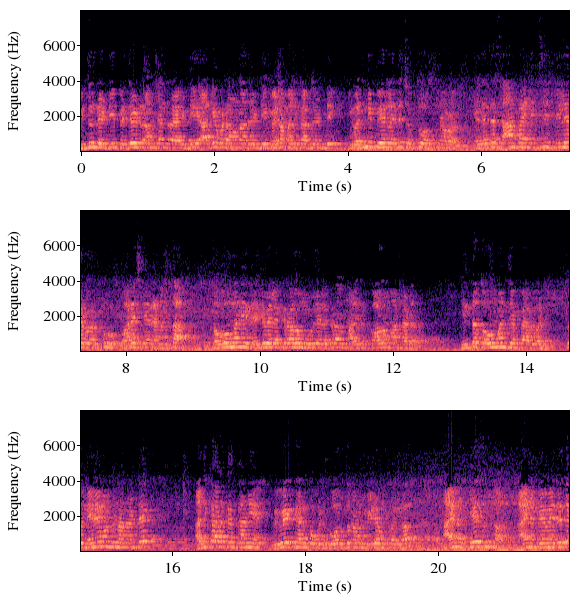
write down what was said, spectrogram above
మిథున్ రెడ్డి పెద్దిరెడ్డి రామచంద్రారెడ్డి ఆకేపటి రామనాథ్ రెడ్డి మేడం మల్లికార్జున రెడ్డి ఇవన్నీ పేర్లు అయితే చెప్తూ వస్తున్నారు వాళ్ళు. ఏదైతే సాన్పై నుంచి పీలేరు వరకు ఫారెస్ట్ ఏరియా అంతా తవ్వమని రెండు వేల ఎకరాలు మూడు వేల ఎకరాలు నా దగ్గర కాల్లో మాట్లాడారు. ఇంత తవ్వమని చెప్పారు అని. సో నేనేమంటున్నానంటే అధికారికంగానే వివేక్ గారికి ఒకటి కోరుతున్నాను మీడియా ముఖంగా. ఆయన కేసు ఆయన మేము ఏదైతే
